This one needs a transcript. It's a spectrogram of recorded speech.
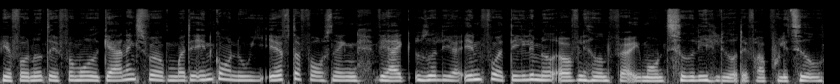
Vi har fundet det formodede gerningsvåben, og det indgår nu i efterforskningen. Vi har ikke yderligere info at dele med offentligheden før i morgen tidlig, lyder det fra politiet.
